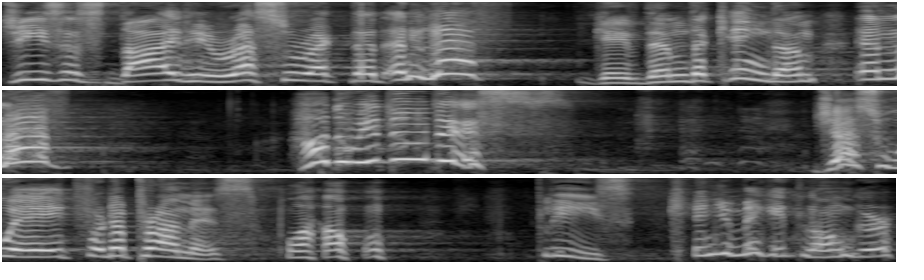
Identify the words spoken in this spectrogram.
Jesus died, he resurrected and left, gave them the kingdom and left. How do we do this? Just wait for the promise. Wow. Please, can you make it longer?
